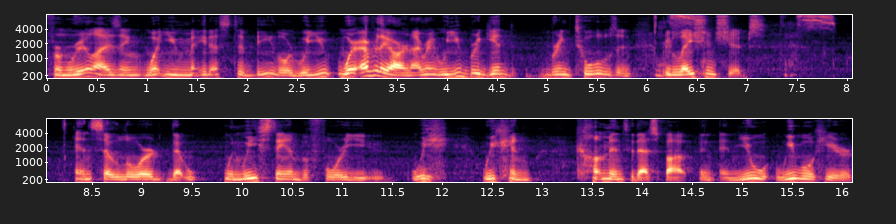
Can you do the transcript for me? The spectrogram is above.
from realizing what you made us to be, Lord. Will you, wherever they are in Iran, will you begin bring tools and Yes. relationships? Yes. And so, Lord, that when we stand before you, we we can come into that spot and, and you we will hear,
